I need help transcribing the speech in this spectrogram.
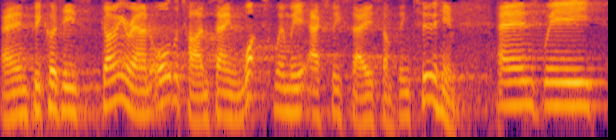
And because he's going around all the time saying what when we actually say something to him. And we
